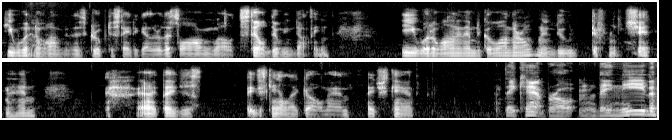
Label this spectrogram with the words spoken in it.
He wouldn't have wanted this group to stay together this long while still doing nothing. He would have wanted them to go on their own and do different shit, man. Yeah, they just they just can't let go, man. They just can't. They can't, bro. Mm, They need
